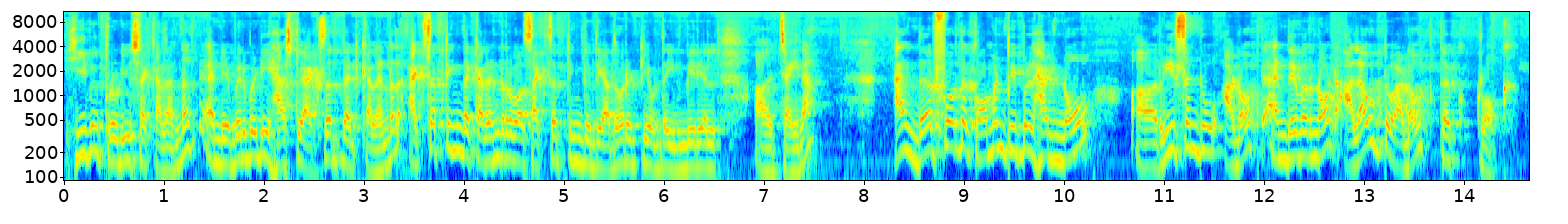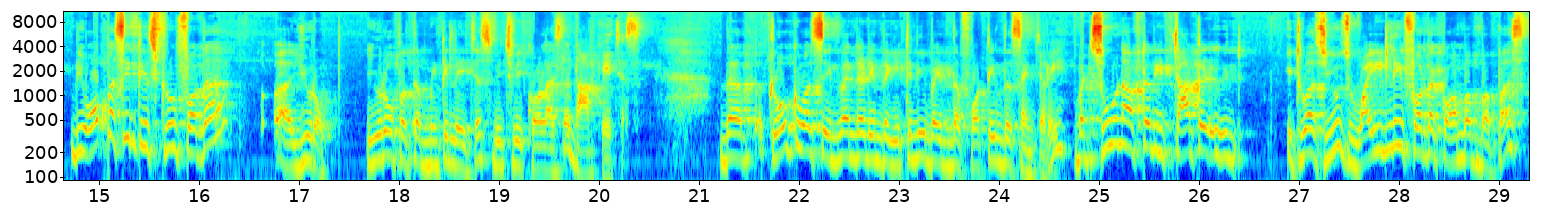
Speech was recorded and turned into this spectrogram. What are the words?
He will produce a calendar and everybody has to accept that calendar. Accepting the calendar was accepting to the authority of the imperial uh, China and therefore the common people had no uh, reason to adopt and they were not allowed to adopt the clock. The opposite is true for the uh, Europe, Europe of the Middle Ages which we call as the Dark Ages. The cloak was invented in the Italy by the 14th century, but soon after it started, it, it was used widely for the common purpose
